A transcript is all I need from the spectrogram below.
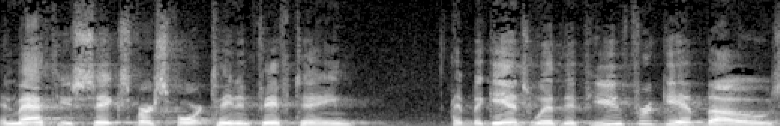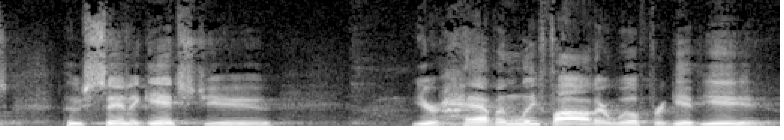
In Matthew 6, verse 14 and 15, it begins with If you forgive those who sin against you, your heavenly Father will forgive you.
